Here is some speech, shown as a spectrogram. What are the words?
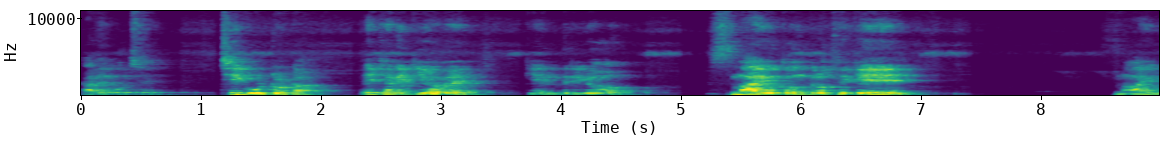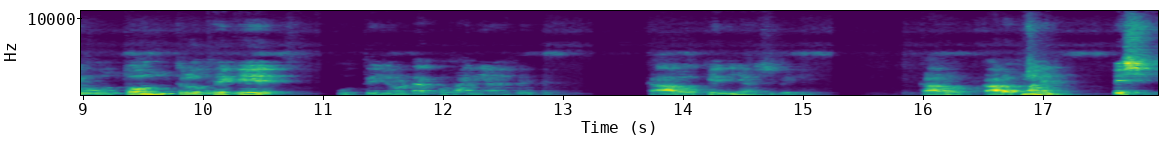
কাদের বলছে? ঠিক উল্টোটা। এখানে কি হবে? কেন্দ্রীয় স্নায়ুতন্ত্র থেকে স্নায়ুতন্ত্র থেকে উত্তেজনাটা কোথায় নিয়ে আসবে? কারকে নিয়ে আসবে। কারক। কারক মানে পেশি।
